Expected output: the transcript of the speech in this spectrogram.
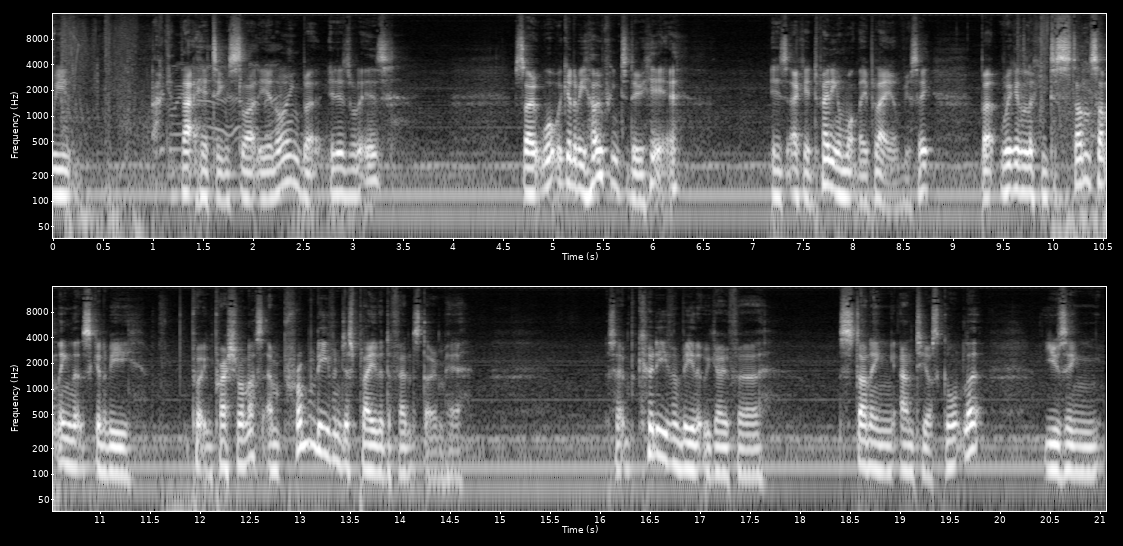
We That hitting is slightly annoying, but it is what it is. So what we're going to be hoping to do here is, okay, depending on what they play, obviously, but we're going to looking to stun something that's going to be putting pressure on us, and probably even just play the defense dome here. So it could even be that we go for stunning Antios Gauntlet, using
